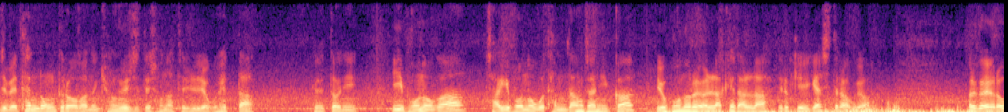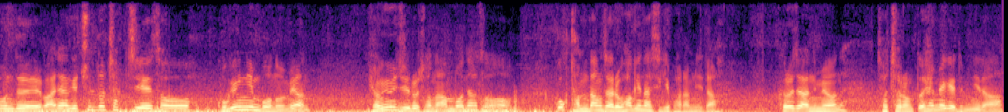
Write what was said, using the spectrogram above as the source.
이제 메탄동 들어가는 경유지 때 전화 드리려고 했다. 그랬더니 이 번호가 자기 번호고 담당자니까 이 번호로 연락해달라 이렇게 얘기하시더라고요. 그러니까 여러분들 만약에 출도 착지에서 고객님 번호면 경유지로 전화 한번 해서 꼭 담당자를 확인하시기 바랍니다. 그러지 않으면 저처럼 또 헤매게 됩니다.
